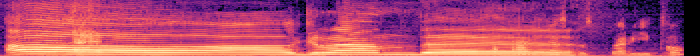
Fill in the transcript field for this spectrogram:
Ah, Ah, grande. questo è sparito.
